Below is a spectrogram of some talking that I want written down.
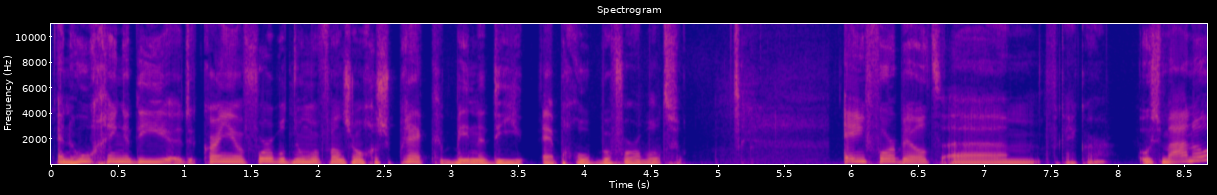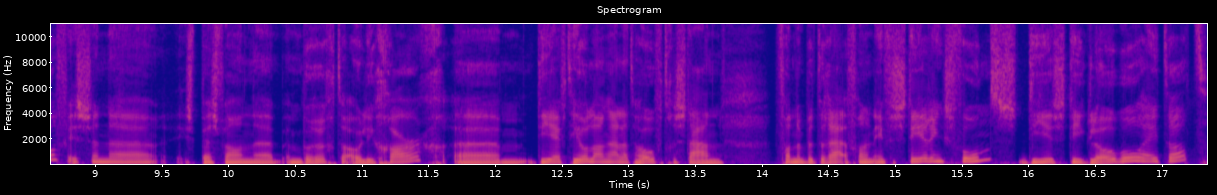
En hoe gingen die, kan je een voorbeeld noemen van zo'n gesprek binnen die appgroep bijvoorbeeld? Eén voorbeeld, um, even kijken hoor. Oesmanov is, een, uh, is best wel een, een beruchte oligarch. Um, die heeft heel lang aan het hoofd gestaan van een, bedrijf, van een investeringsfonds. DST Global heet dat.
